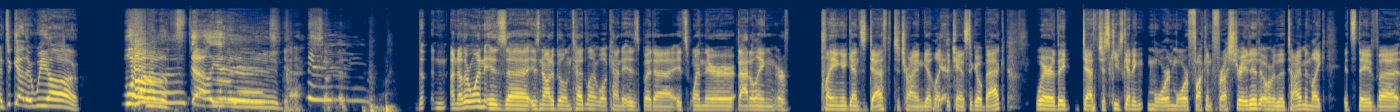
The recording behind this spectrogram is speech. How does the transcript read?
and together we are Wild Stallion. Yeah, so good. The, another one is uh, is not a Bill and Ted line. Well, it kind of is, but uh, it's when they're battling or playing against death to try and get like Yeah. the chance to go back. Where they death just keeps getting more and more fucking frustrated over the time, and like it's they've uh,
